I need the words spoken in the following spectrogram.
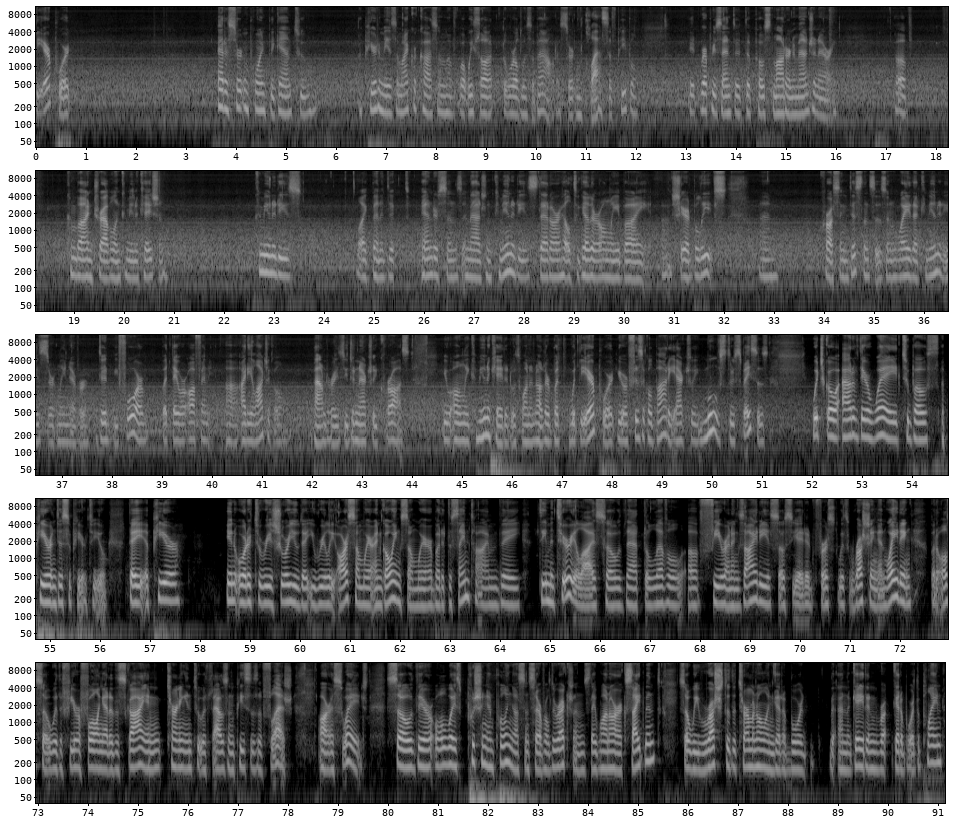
the airport at a certain point began to appear to me as a microcosm of what we thought the world was about, a certain class of people. It represented the postmodern imaginary of combined travel and communication. Communities like Benedict Anderson's imagined communities that are held together only by uh, shared beliefs and crossing distances in a way that communities certainly never did before, but they were often uh, ideological boundaries you didn't actually cross. You only communicated with one another, but with the airport, your physical body actually moves through spaces which go out of their way to both appear and disappear to you. They appear in order to reassure you that you really are somewhere and going somewhere, but at the same time, they dematerialize so that the level of fear and anxiety associated first with rushing and waiting, but also with the fear of falling out of the sky and turning into a thousand pieces of flesh are assuaged. So they're always pushing and pulling us in several directions. They want our excitement, so we rush to the terminal and get aboard and the gate and get aboard the plane,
